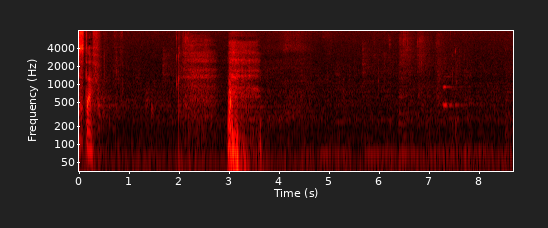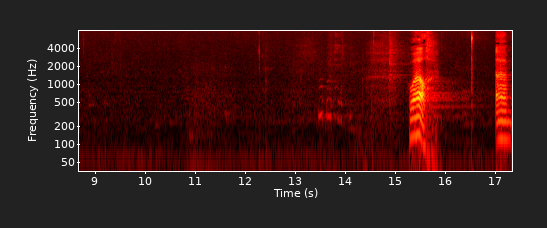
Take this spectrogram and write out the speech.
Stuff. Well, um,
